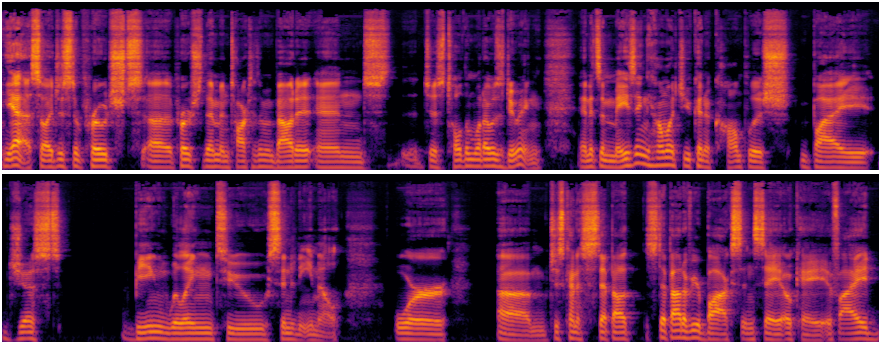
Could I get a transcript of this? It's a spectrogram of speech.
yeah, so I just approached uh, approached them and talked to them about it, and just told them what I was doing. And it's amazing how much you can accomplish by just being willing to send an email, or um, just kind of step out step out of your box and say, okay, if I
